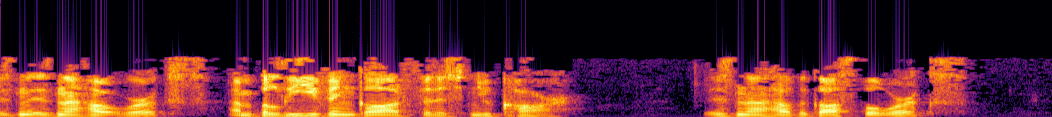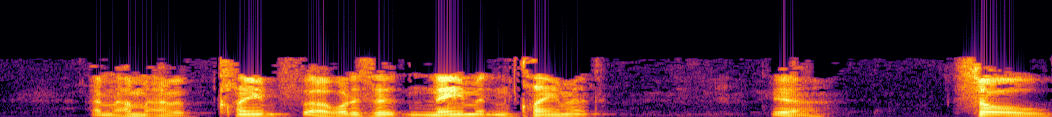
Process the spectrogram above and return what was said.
Isn't, isn't that how it works? I'm believing God for this new car. Isn't that how the gospel works? I'm, I'm, I'm claim, uh, what is it? Name it and claim it? Yeah. So,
